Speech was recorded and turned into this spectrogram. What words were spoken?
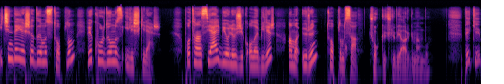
içinde yaşadığımız toplum ve kurduğumuz ilişkiler. Potansiyel biyolojik olabilir ama ürün toplumsal. Çok güçlü bir argüman bu. Peki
